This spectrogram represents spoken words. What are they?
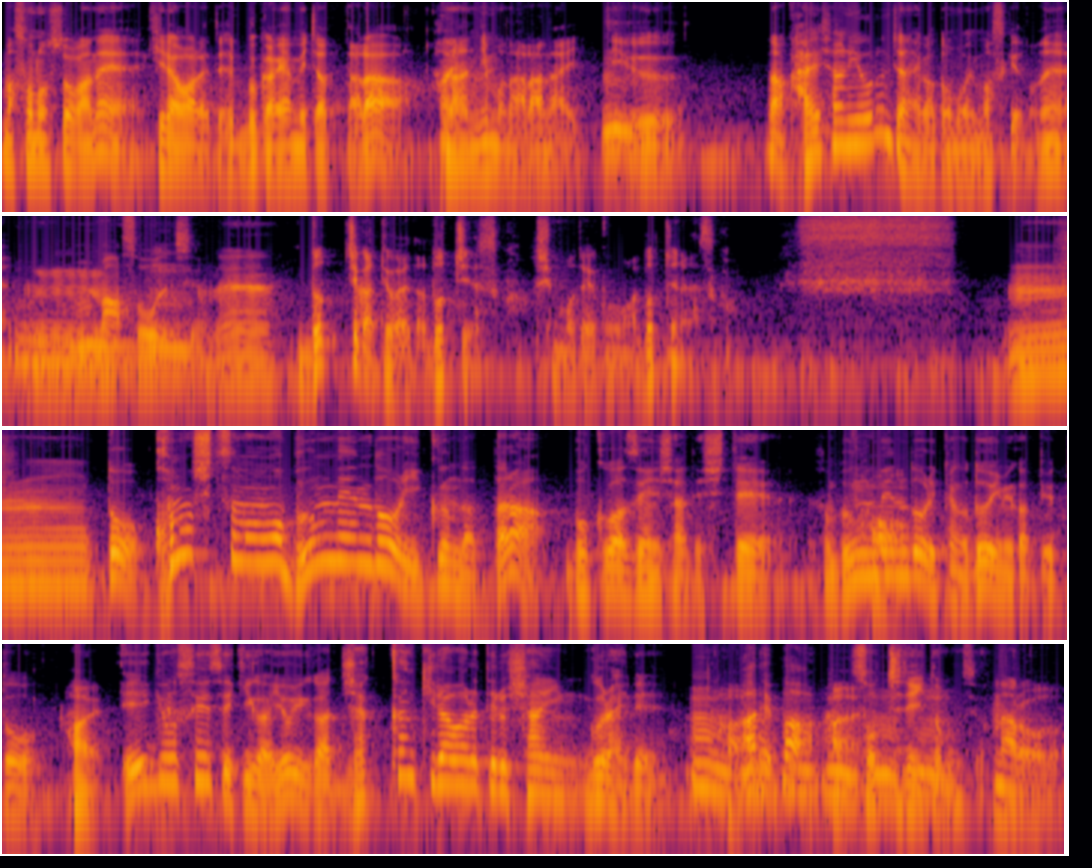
まあ、その人がね嫌われて部下辞めちゃったらはい。何にもならないっていう、うまあ会社によるんじゃないかと思いますけどね、うんまあそうですよね、どっちかって言われたらどっちですか？下出君はどっちなんですか？うーんとこの質問を文面通りいくんだったら僕は前者でしてその文面通りっていうのがどういう意味かというとはい。営業成績が良いが若干嫌われてる社員ぐらいでうん。あればはい。そっちでいいと思うんですよ。なるほど。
